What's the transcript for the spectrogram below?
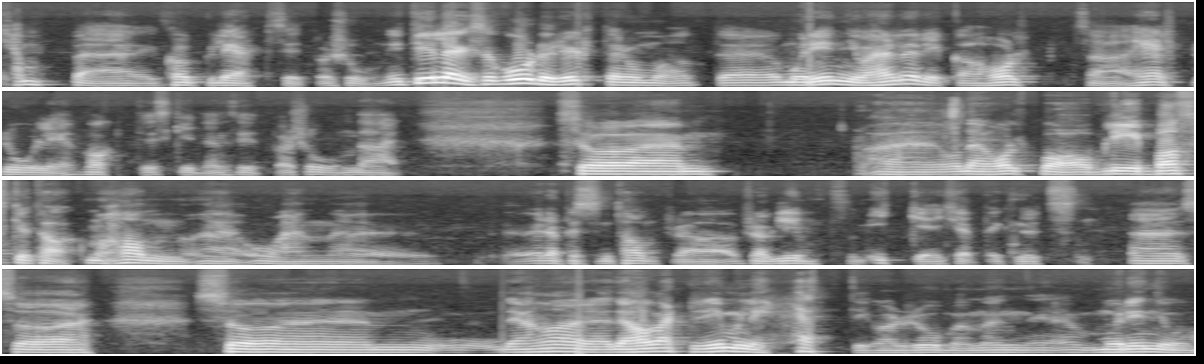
kjempekalkulert situasjon. I tillegg så går det rykter om at eh, Mourinho heller ikke har holdt seg helt rolig faktisk i den situasjonen der. Så eh, Og det holdt på å bli basketak med han eh, og en eh, representant fra, fra Glimt som ikke kjente Knutsen. Uh, så så eh, det, har, det har vært rimelig hett i garderoben, men eh, Mourinho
